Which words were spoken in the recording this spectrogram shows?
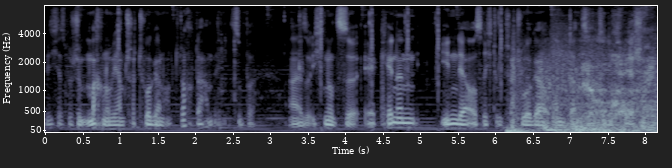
will ich das bestimmt machen und wir haben Chaturga und doch, da haben wir ihn. Super. Also ich nutze Erkennen in der Ausrichtung Chaturga und dann sollte die querschneiden.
